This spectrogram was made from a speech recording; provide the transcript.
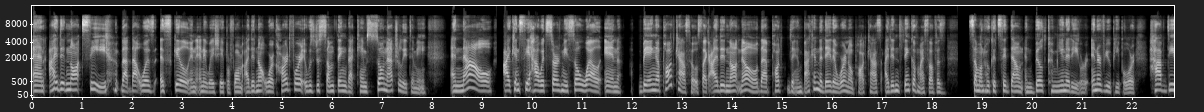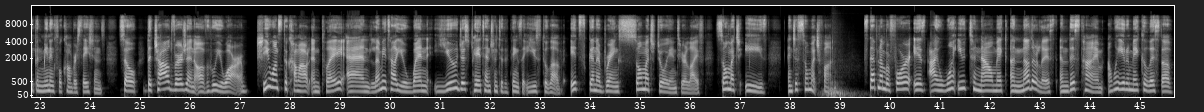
And I did not see that that was a skill in any way, shape, or form. I did not work hard for it. It was just something that came so naturally to me. And now I can see how it served me so well in being a podcast host. Like I did not know that pod, back in the day, there were no podcasts. I didn't think of myself as someone who could sit down and build community or interview people or have deep and meaningful conversations. So the child version of who you are she wants to come out and play. And let me tell you, when you just pay attention to the things that you used to love, it's going to bring so much joy into your life, so much ease, and just so much fun. Step number four is I want you to now make another list. And this time, I want you to make a list of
